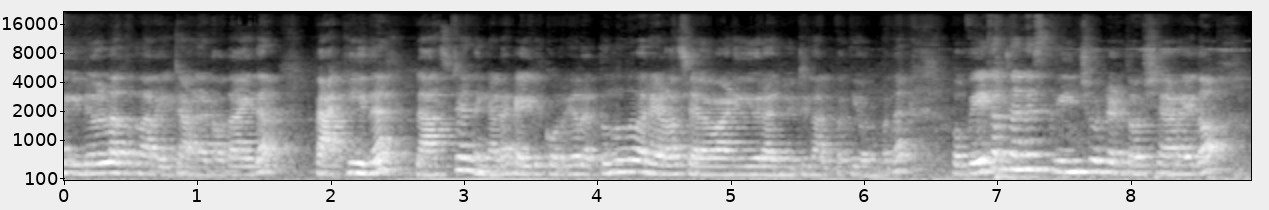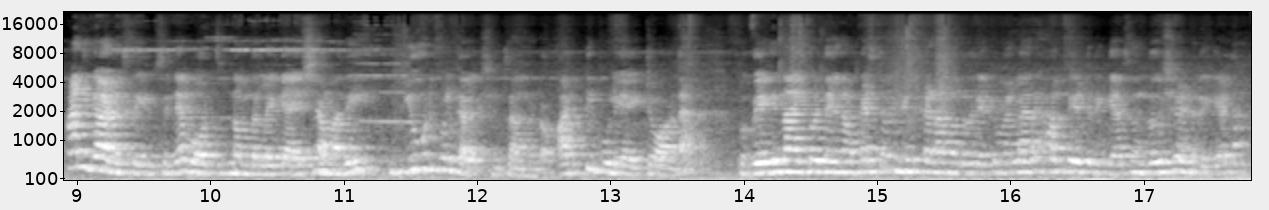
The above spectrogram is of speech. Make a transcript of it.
റേറ്റ് ആണ് കേട്ടോ. അതായത് പാക്ക് ചെയ്ത് ലാസ്റ്റ് നിങ്ങളുടെ കയ്യിൽ കൊറിയർ എത്തുന്നത് വരെയുള്ള ചിലവാണ് ഈ ഒരു അഞ്ഞൂറ്റി നാൽപ്പത്തി ഒൻപത് അപ്പോൾ വേഗം തന്നെ സ്ക്രീൻഷോട്ട് എടുത്തോ ഷെയർ ചെയ്തോ. അനികാ ഡിസൈൻസിന്റെ വാട്സ്ആപ്പ് നമ്പറിലേക്ക് അയച്ചാൽ മതി. ബ്യൂട്ടിഫുൾ കളക്ഷൻസ് ആണ് കേട്ടോ. അടിപൊളി ഐറ്റം ആണ്. അപ്പോൾ വേഗം ആയിക്കോട്ടെ നമുക്ക് അടുത്ത വീഡിയോ കാണാൻ എല്ലാവരും ഹാപ്പി ആയിട്ടിരിക്കുക സന്തോഷമായിട്ടിരിക്കുക കേട്ടോ.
